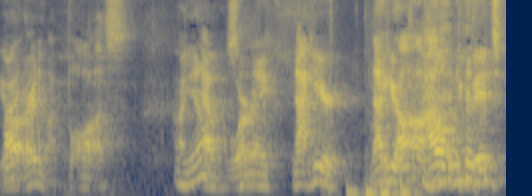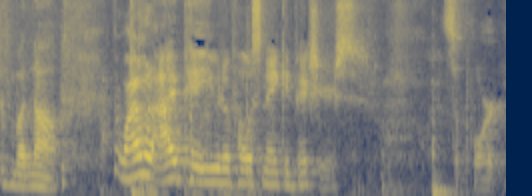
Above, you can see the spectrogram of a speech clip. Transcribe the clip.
You're Why- already my boss. I know. At so, work. like, Not here. Not here. I'll, I'll own you, bitch. But no. why would I pay you to post naked pictures? Support.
